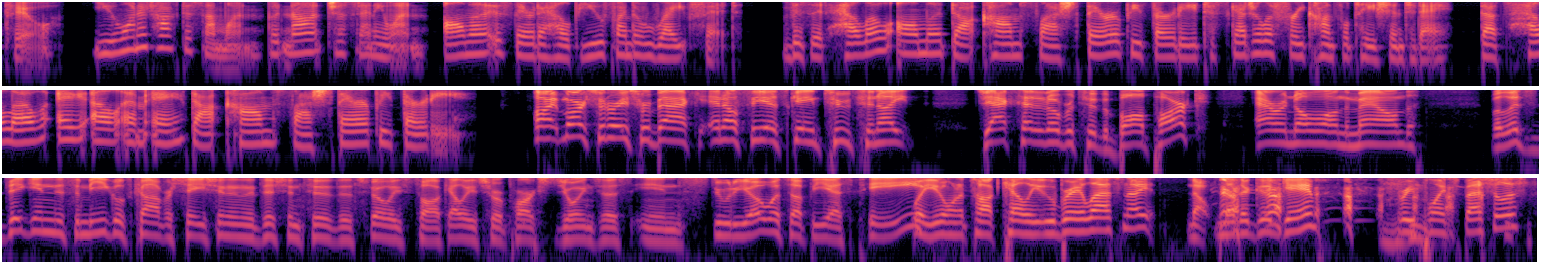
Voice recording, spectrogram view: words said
too. You want to talk to someone, but not just anyone. Alma is there to help you find the right fit. Visit helloalma.com slash therapy30 to schedule a free consultation today. That's helloalma.com slash therapy30. All right, Marks and Reese, we're back. NLCS game two tonight. Jack's headed over to the ballpark. Aaron Nola on the mound. But let's dig into some Eagles conversation in addition to this Phillies talk. Eliot Shorr-Parks joins us in studio. What's up, ESP? Well, you don't want to talk Kelly Oubre last night? no. Another good game? Three point specialist?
